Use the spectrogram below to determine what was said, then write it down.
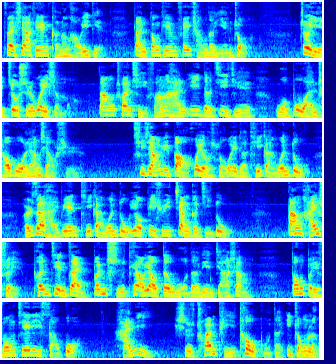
在夏天可能好一点，但冬天非常的严重。这也就是为什么当穿起防寒衣的季节，我不玩超过两小时。气象预报会有所谓的体感温度，而在海边体感温度又必须降个几度。当海水喷溅在奔驰跳跃的我的脸颊上。东北风接力扫过，寒意是穿皮透骨的一种冷。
